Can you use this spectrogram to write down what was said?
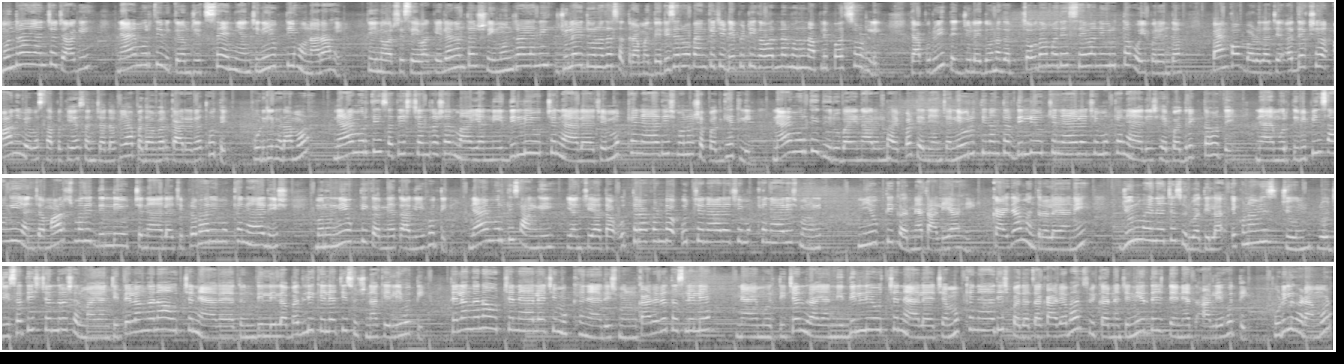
मुंद्रा यांच्या जागी न्यायमूर्ती विक्रमजित सेन यांची नियुक्ती होणार आहे. तीन वर्षे सेवा केल्यानंतर श्री मुंद्रा यांनी जुलै दोन हजार सतरामध्ये रिझर्व्ह बँकेचे डेप्युटी गव्हर्नर म्हणून आपले पद सोडले. त्यापूर्वी ते जुलै दोन हजार चौदामध्ये सेवानिवृत्त होईपर्यंत बँक ऑफ बडोदाचे अध्यक्ष आणि व्यवस्थापकीय संचालक या पदावर कार्यरत होते. पुढील घडामोड न्यायमूर्ती सतीश चंद्र शर्मा यांनी दिल्ली उच्च न्यायालयाचे मुख्य न्यायाधीश म्हणून शपथ घेतली. न्यायमूर्ती धीरूबाई नारायणभाई पटेल यांच्या निवृत्तीनंतर दिल्ली उच्च न्यायालयाचे मुख्य न्यायाधीश हे पद रिक्त होते. न्यायमूर्ती विपिन सांघी यांच्या मार्चमध्ये दिल्ली उच्च न्यायालयाचे प्रभारी मुख्य न्यायाधीश म्हणून नियुक्ती करण्यात आली होती. न्यायमूर्ती सांघी यांची आता उत्तराखंड उच्च न्यायालयाचे मुख्य न्यायाधीश म्हणून नियुक्ती करण्यात आली आहे. कायदा मंत्रालयाने जून महिन्याच्या सुरुवातीला एकोणावीस जून रोजी सतीश चंद्र शर्मा यांची तेलंगणा उच्च न्यायालयातून दिल्लीला बदली केल्याची सूचना केली होती. तेलंगणा उच्च न्यायालयाचे मुख्य न्यायाधीश म्हणून कार्यरत असलेले न्यायमूर्ती चंद्रा यांनी दिल्ली उच्च न्यायालयाच्या मुख्य न्यायाधीश पदाचा कार्यभार स्वीकारण्याचे निर्देश देण्यात आले होते. पुढील घडामोड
